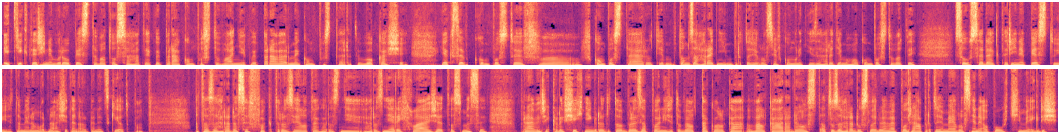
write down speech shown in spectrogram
i ti, kteří nebudou pěstovat, osahat, jak vypadá kompostování, jak vypadá vermikompostér, v okaši, jak se kompostuje v, v kompostéru, těm, v tom zahradním, protože vlastně v komunitní zahradě mohou kompostovat i sousedé, kteří nepěstují, tam jenom odnáší ten organický odpad. A ta zahrada se fakt rozjela tak hrozně, hrozně rychle, že to jsme si právě říkali všichni, kdo do toho byli zapojeni, že to byla tak velká, velká radost a tu zahradu sledujeme pořád, protože my je vlastně neopouštíme, i když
